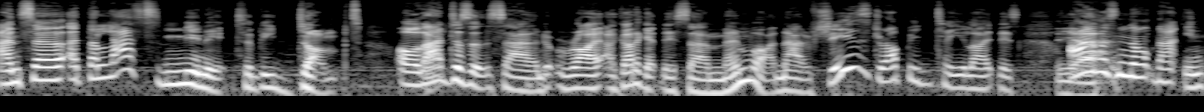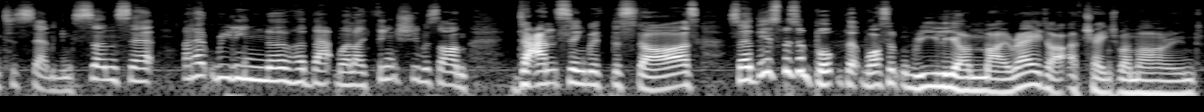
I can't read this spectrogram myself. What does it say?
And so at the last minute to be dumped, oh, that doesn't sound right. I got to get this um, memoir. Now, if she's dropping tea like this, I was not that into Selling Sunset. I don't really know her that well. I think she was on Dancing with the Stars. So this was a book that wasn't really on my radar. I've changed my mind.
